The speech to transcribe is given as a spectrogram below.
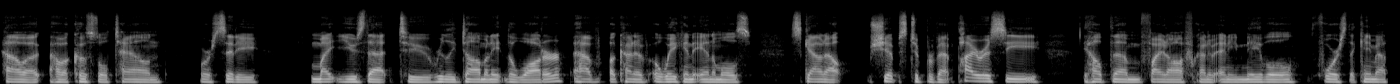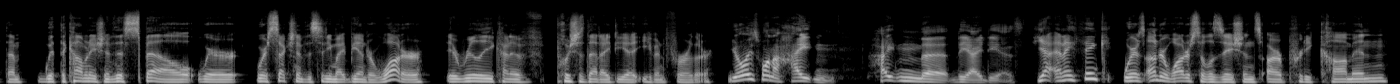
how a how a coastal town or city might use that to really dominate the water, have a kind of awakened animals scout out ships to prevent piracy, help them fight off kind of any naval force that came at them. With the combination of this spell, where where a section of the city might be underwater, it really kind of pushes that idea even further. You always want to heighten heighten the the ideas. Yeah, and I think whereas underwater civilizations are a pretty common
